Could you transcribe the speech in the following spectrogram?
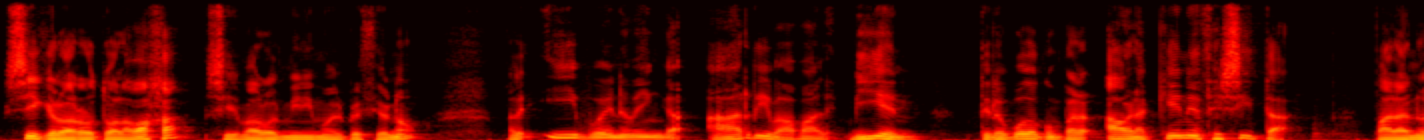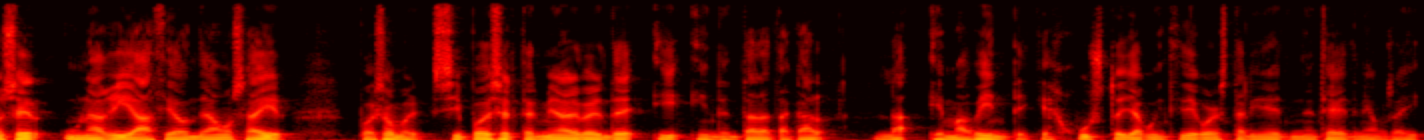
sí que lo ha roto a la baja, sin embargo el mínimo del precio no, Y bueno, venga, arriba, vale, bien, te lo puedo comparar. Ahora, ¿qué necesita para no ser una guía hacia dónde vamos a ir? Pues hombre, sí puede ser terminar el verde y intentar atacar la EMA 20, que justo ya coincide con esta línea de tendencia que teníamos ahí.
